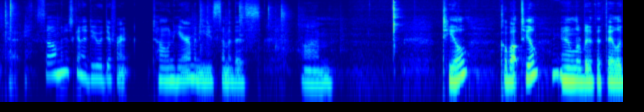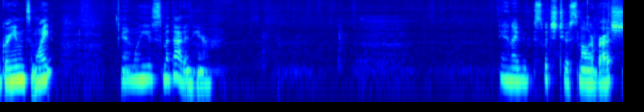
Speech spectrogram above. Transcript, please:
Okay, so I'm just going to do a different tone here. I'm going to use some of this um, teal, cobalt teal, and a little bit of the phthalo green, some white. And we'll use some of that in here. And I've switched to a smaller brush.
